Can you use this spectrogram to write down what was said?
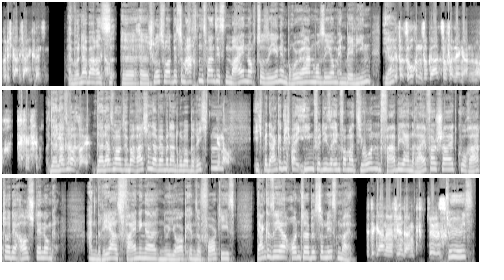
würde ich gar nicht eingrenzen. Ein wunderbares genau. äh, äh, Schlusswort. Bis zum 28. Mai noch zu sehen im Bröhan Museum in Berlin. Ja? Wir versuchen sogar zu verlängern noch. da, lassen wir, da lassen wir uns überraschen, da werden wir dann drüber berichten. Genau. Ich bedanke mich Super. bei Ihnen für diese Informationen. Fabian Reiferscheid, Kurator der Ausstellung Andreas Feininger, New York in the 40s. Danke sehr und äh, bis zum nächsten Mal. Bitte gerne. Vielen Dank. Tschüss. Tschüss.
